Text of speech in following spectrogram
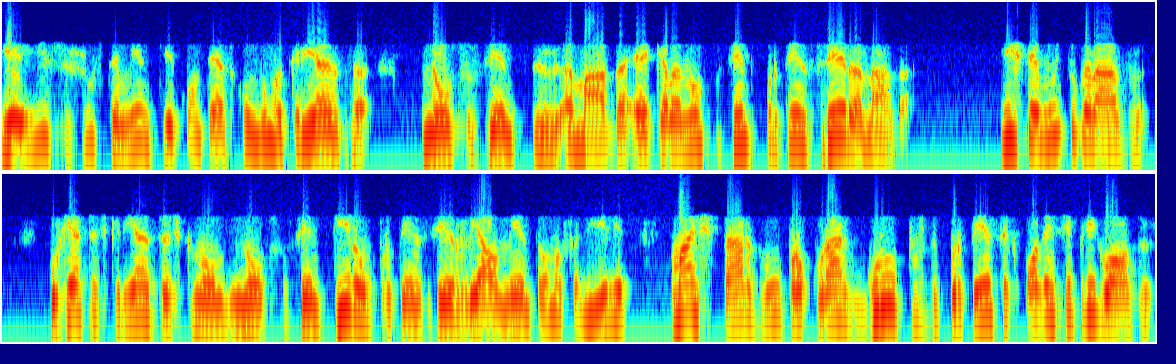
e é isso justamente que acontece quando uma criança não se sente amada, é que ela não se sente pertencer a nada. Isto é muito grave, porque essas crianças que não, não se sentiram pertencer realmente a uma família, mais tarde vão procurar grupos de pertença que podem ser perigosos.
